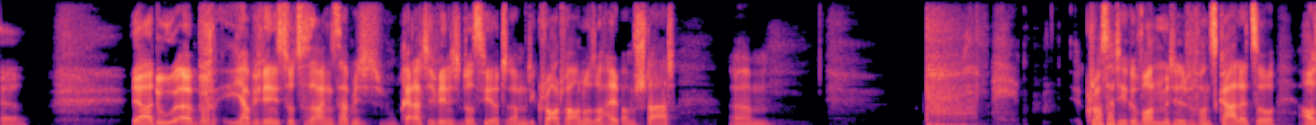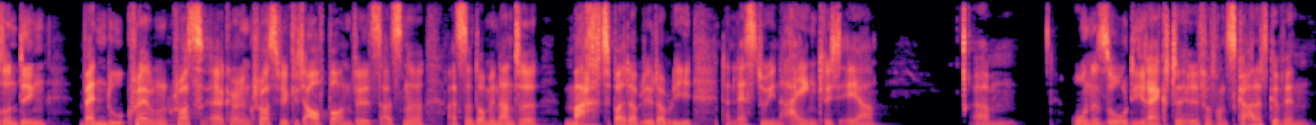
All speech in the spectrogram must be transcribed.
Ja. Ja, du, äh, pff, hier habe ich wenig so zu sagen. Es hat mich relativ wenig interessiert. Ähm, die Crowd war auch nur so halb am Start. Ähm, pff. Cross hat hier gewonnen mit Hilfe von Scarlett, so auch so ein Ding. Wenn du Karen Cross, äh, Karen Cross wirklich aufbauen willst als eine als eine dominante Macht bei WWE, dann lässt du ihn eigentlich eher ähm, ohne so direkte Hilfe von Scarlett gewinnen.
